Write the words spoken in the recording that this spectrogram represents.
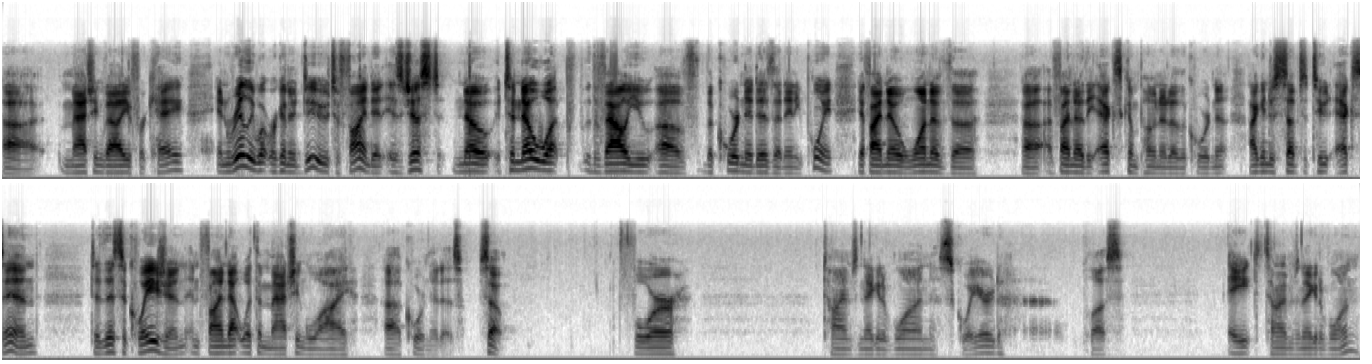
uh, matching value for k. And really what we're going to do to find it is just know to know what the value of the coordinate is at any point. If I know one of the, uh, if I know the x component of the coordinate, I can just substitute x in to this equation and find out what the matching y uh, coordinate is. So 4 times negative 1 squared plus 8 times negative 1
